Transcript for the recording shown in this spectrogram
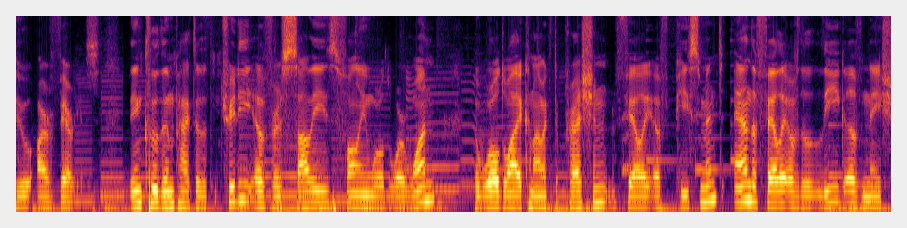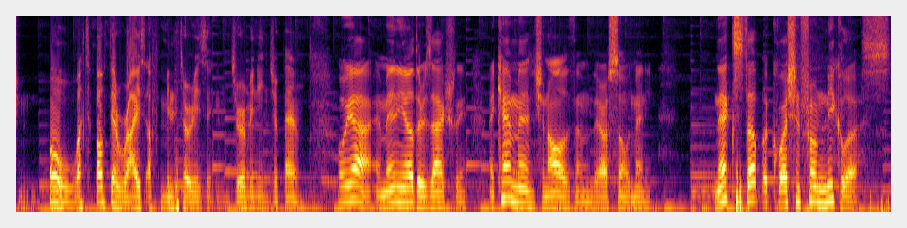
II are various. They include the impact of the Treaty of Versailles following World War I, the worldwide economic depression, failure of peacement, and the failure of the League of Nations. Oh, what about the rise of militarism in Germany and Japan? Oh, yeah, and many others actually. I can't mention all of them, there are so many. Next up, a question from Nicholas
